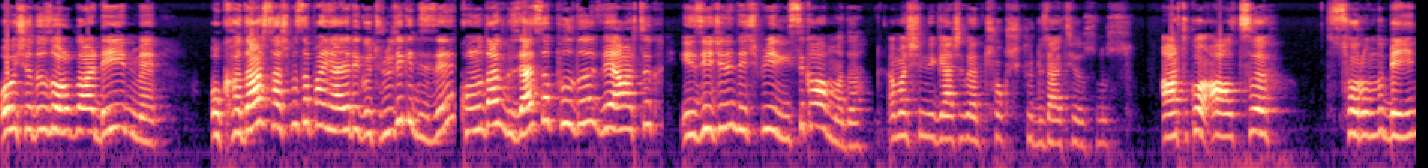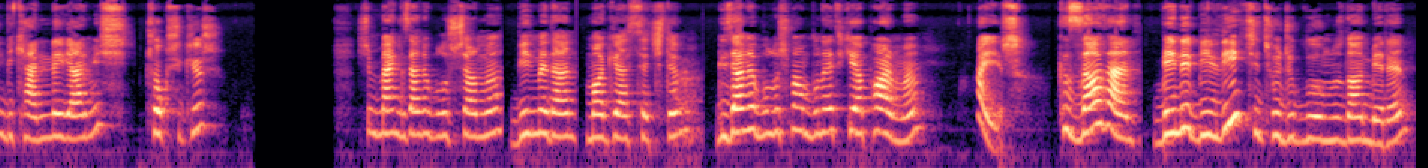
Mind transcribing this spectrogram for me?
O yaşadığı zorluklar değil mi? O kadar saçma sapan yerlere götürüldü ki dizi. Konudan güzel sapıldı ve artık izleyicinin de hiçbir ilgisi kalmadı. Ama şimdi gerçekten çok şükür düzeltiyorsunuz. Artık o altı sorunlu beyin bir kendine gelmiş. Çok şükür. Şimdi ben Gizem'le buluşacağımı bilmeden makyaj seçtim. Gizem'le buluşmam buna etki yapar mı? Hayır. Kız zaten beni bildiği için çocukluğumuzdan beri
